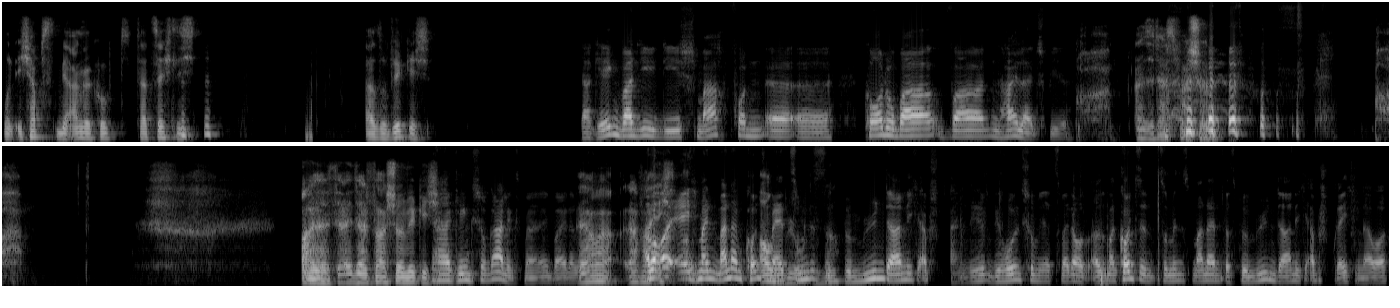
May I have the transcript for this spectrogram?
und ich habe es mir angeguckt, tatsächlich, also wirklich Dagegen war die, die Schmach von äh, Cordoba war ein Highlight-Spiel. Also das war schon. boah. Also, das- war schon wirklich. da ging schon gar nichts mehr. Ne, beide Ja, aber, aber äh, ich meine, Mannheim konnte man ja zumindest ne? das Bemühen da nicht absprechen. Also wir, wir holen schon wieder 2000. Also man konnte zumindest Mannheim das Bemühen da nicht absprechen. Aber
